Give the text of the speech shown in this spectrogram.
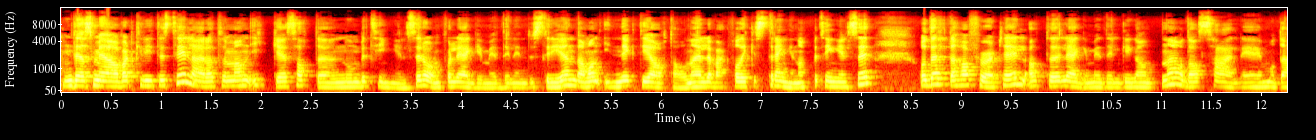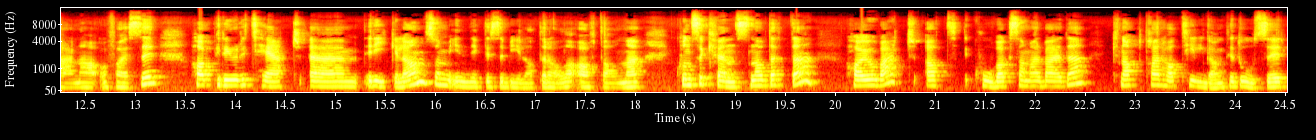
Det som jeg har vært kritisk til, er at man ikke satte noen betingelser overfor legemiddelindustrien da man inngikk de avtalene, eller i hvert fall ikke strenge nok betingelser. Og dette har ført til at legemiddelgigantene, og da særlig Moderna og Pfizer, har prioritert eh, rike land som inngikk disse bilaterale avtalene. Konsekvensen av dette har jo vært at Covax-samarbeidet knapt har hatt tilgang til doser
